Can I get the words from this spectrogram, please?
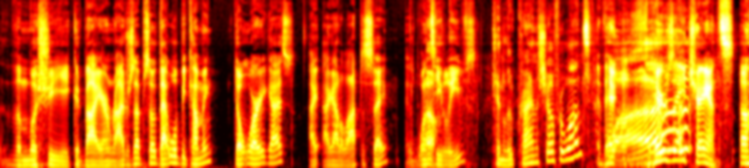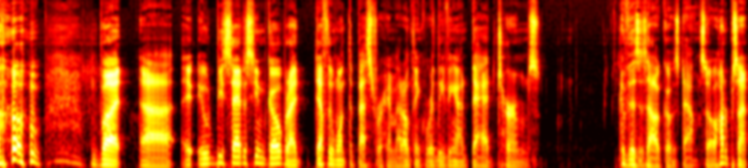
the mushy goodbye Aaron Rodgers episode. That will be coming. Don't worry, guys. I, I got a lot to say once Oh. he leaves. Can Luke cry on the show for once? There, What? there's a chance. Um, but uh, it, it would be sad to see him go. But I definitely want the best for him. I don't think we're leaving on bad terms if this is how it goes down. So 100. percent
